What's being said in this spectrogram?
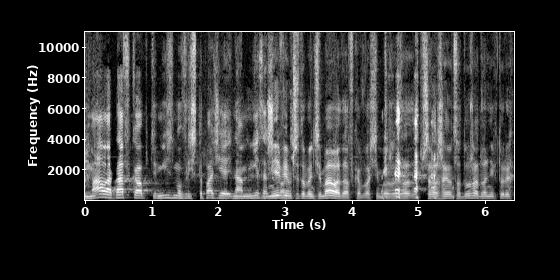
mała dawka optymizmu w listopadzie nam nie zaszkodzi. Nie wiem, czy to będzie mała dawka, właśnie może przerażająco duża dla niektórych,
